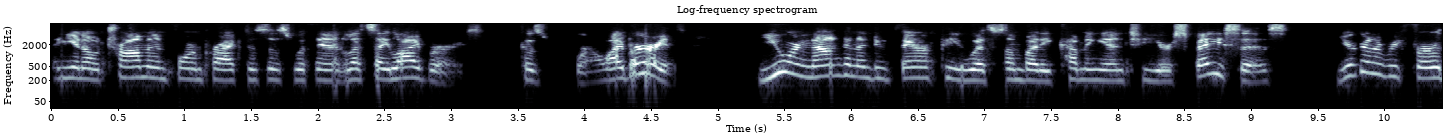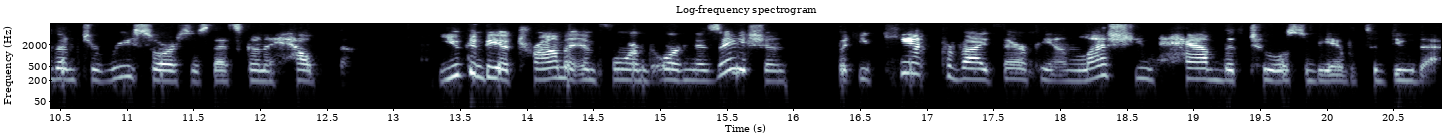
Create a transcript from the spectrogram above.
you know, trauma informed practices within, let's say, libraries, because we're all librarians you are not going to do therapy with somebody coming into your spaces. You're going to refer them to resources that's going to help them. You can be a trauma informed organization, but you can't provide therapy unless you have the tools to be able to do that.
